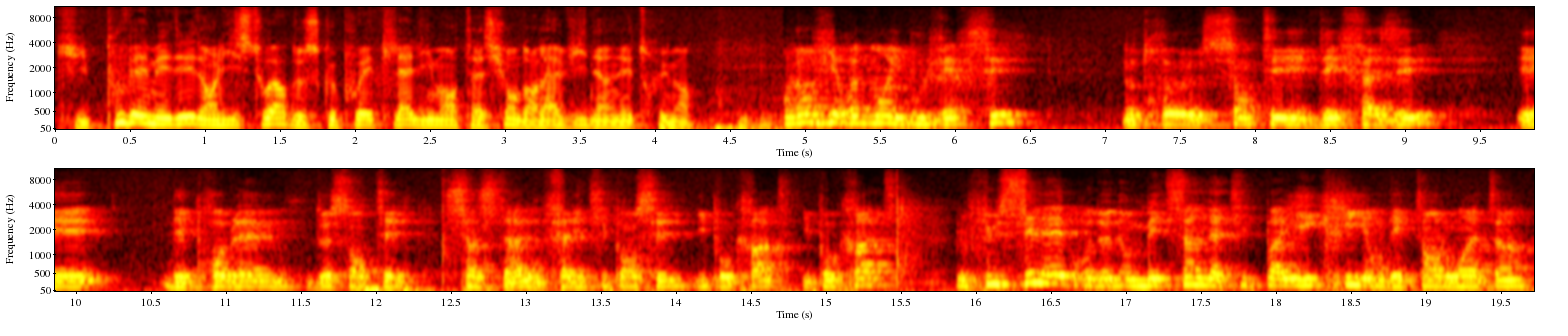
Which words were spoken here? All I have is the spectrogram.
qui, pouvaient m'aider dans l'histoire de ce que pouvait être l'alimentation dans la vie d'un être humain. L'environnement est bouleversé, notre santé déphasée et des problèmes de santé s'installent. Fallait y penser, Hippocrate. Hippocrate le plus célèbre de nos médecins n'a-t-il pas écrit en des temps lointains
